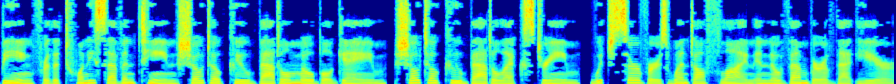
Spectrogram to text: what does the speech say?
being for the 2017 Shutoko Battle mobile game, Shutoko Battle Extreme, which servers went offline in November of that year.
